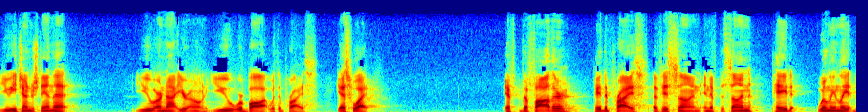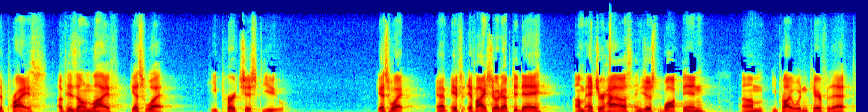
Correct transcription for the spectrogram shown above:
Do you each understand that? You are not your own. You were bought with a price. Guess what? If the Father paid the price of his Son, and if the Son paid willingly the price of his own life, guess what? He purchased you. Guess what? Um, if, if I showed up today um, at your house and just walked in, um, you probably wouldn't care for that.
